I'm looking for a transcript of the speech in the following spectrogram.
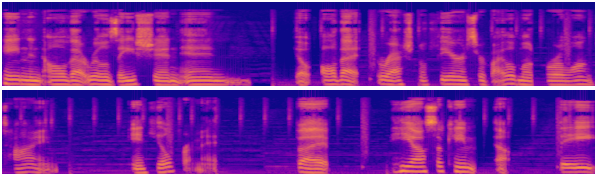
pain and all that realization and you know all that irrational fear and survival mode for a long time and heal from it. But he also came uh, they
